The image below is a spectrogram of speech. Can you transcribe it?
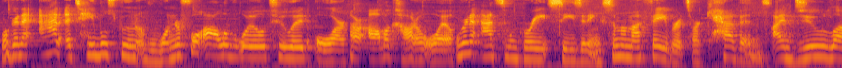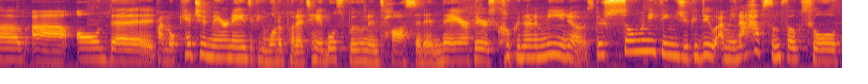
We're gonna add a tablespoon of wonderful olive oil to it or our avocado oil. We're gonna add some great seasoning. Some of my favorites are Kevin's. I do love uh, all the Primal Kitchen marinades if you wanna put a tablespoon and toss it in there. There's coconut aminos. There's so many things you can do. I mean, I have some folks who'll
